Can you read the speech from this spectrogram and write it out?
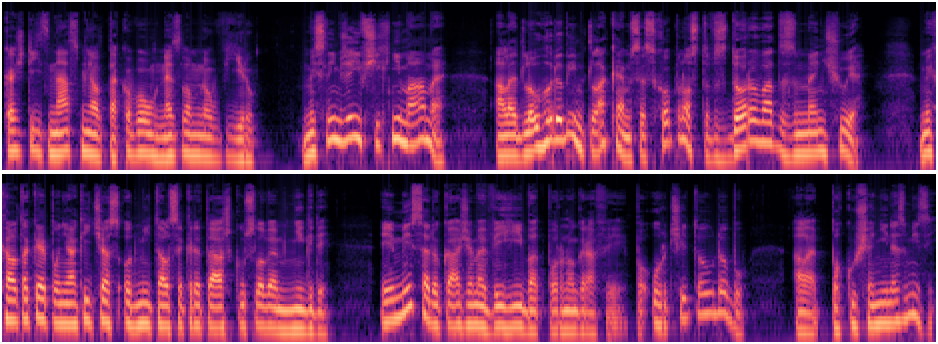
každý z nás měl takovou nezlomnou víru. Myslím, že ji všichni máme, ale dlouhodobým tlakem se schopnost vzdorovat zmenšuje. Michal také po nějaký čas odmítal sekretářku slovem nikdy. I my se dokážeme vyhýbat pornografii po určitou dobu, ale pokušení nezmizí.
